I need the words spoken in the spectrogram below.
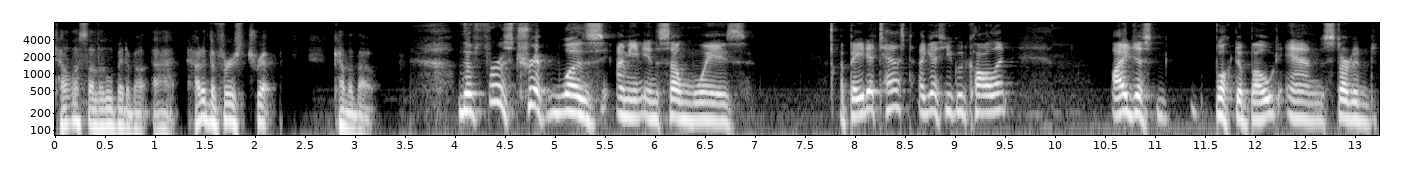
Tell us a little bit about that. How did the first trip come about? The first trip was, I mean, in some ways, a beta test, I guess you could call it. I just booked a boat and started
